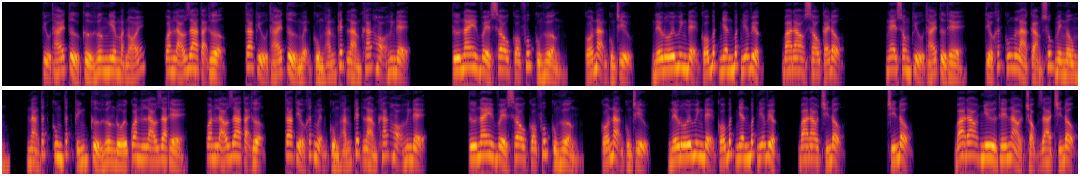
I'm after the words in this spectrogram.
Cựu thái tử cử hương nghiêm mặt nói, quan lão ra tại thượng, ta cựu thái tử nguyện cùng hắn kết làm khác họ huynh đệ. Từ nay về sau có phúc cùng hưởng, có nạn cùng chịu, nếu đối huynh đệ có bất nhân bất nghĩa việc, ba đao sáu cái động. Nghe xong cửu thái tử thề, tiểu khất cũng là cảm xúc mênh ngông, nàng tất cung tất kính cử hương đối quan lão gia thể, quan lão gia tại thượng, ta tiểu khất nguyện cùng hắn kết làm khác họ huynh đệ. Từ nay về sau có phúc cùng hưởng, có nạn cùng chịu, nếu đối huynh đệ có bất nhân bất nghĩa việc, ba đao chín động. Chín động. Ba đao như thế nào chọc ra chín động.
